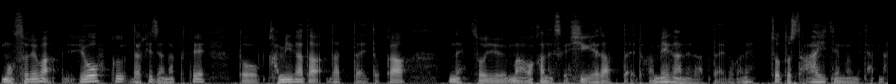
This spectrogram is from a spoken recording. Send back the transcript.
もうそれは洋服だけじゃなくてと髪型だったりとか、ね、そういうまあわかんないですけどヒゲだったりとかメガネだったりとかね。ちょっとしたアイテムみたいな。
